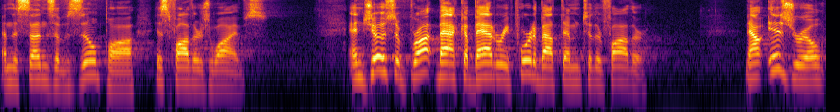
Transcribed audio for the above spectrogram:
and the sons of Zilpah, his father's wives. And Joseph brought back a bad report about them to their father. Now, Israel,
